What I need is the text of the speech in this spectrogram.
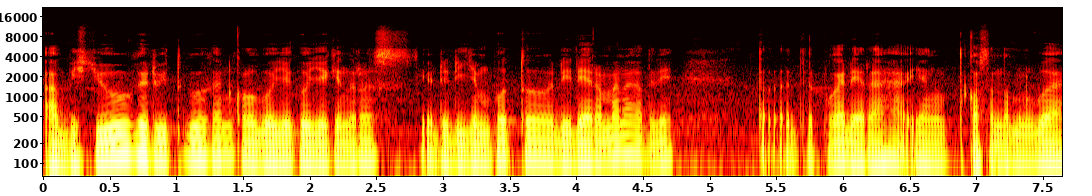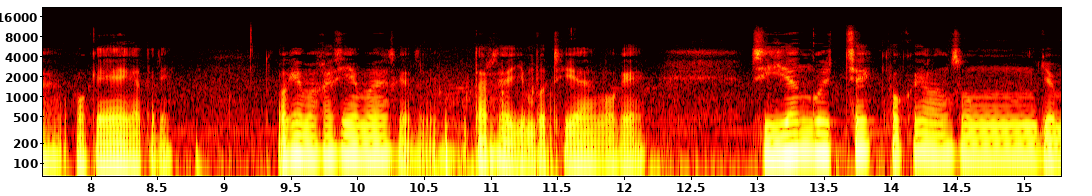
habis juga duit gue kan kalau gojek gojekin terus. Ya udah dijemput tuh. Di daerah mana kata dia? Pokoknya daerah yang kosan temen gue oke kata dia. Oke makasih ya mas kata dia. ntar saya jemput siang oke. Siang gue cek pokoknya langsung jam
